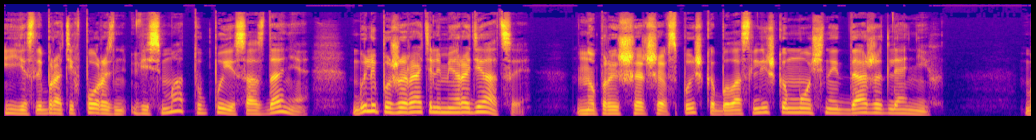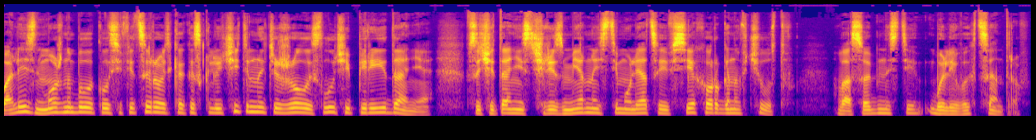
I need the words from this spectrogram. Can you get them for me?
и, если брать их порознь, весьма тупые создания, были пожирателями радиации, но происшедшая вспышка была слишком мощной даже для них — Болезнь можно было классифицировать как исключительно тяжелый случай переедания в сочетании с чрезмерной стимуляцией всех органов чувств, в особенности болевых центров.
